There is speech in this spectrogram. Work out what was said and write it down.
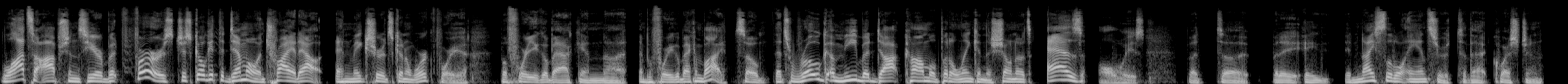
lots of options here, but first just go get the demo and try it out and make sure it's going to work for you before you go back and uh, and before you go back and buy. So that's rogueamoeba.com. We'll put a link in the show notes as always. But uh, but a, a, a nice little answer to that question.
